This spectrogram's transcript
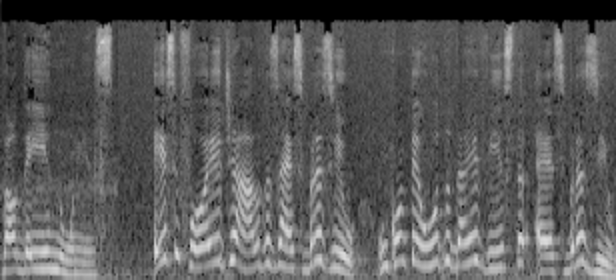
Valdeir Nunes. Esse foi o Diálogos S Brasil, um conteúdo da revista S Brasil.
